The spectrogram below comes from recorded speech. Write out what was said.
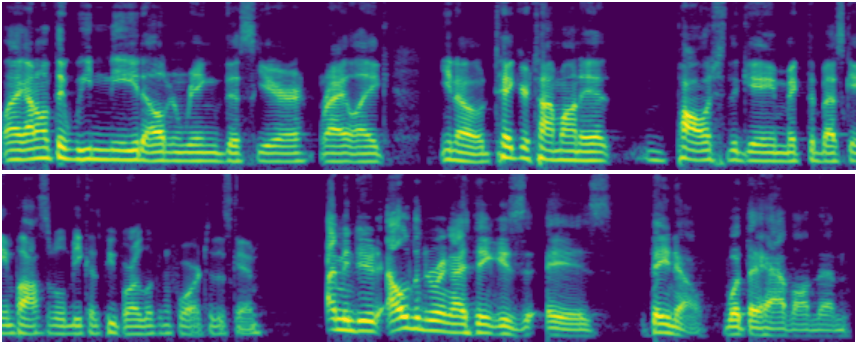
Like, I don't think we need Elden Ring this year, right? Like, you know, take your time on it, polish the game, make the best game possible because people are looking forward to this game. I mean, dude, Elden Ring, I think is is they know what they have on them,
